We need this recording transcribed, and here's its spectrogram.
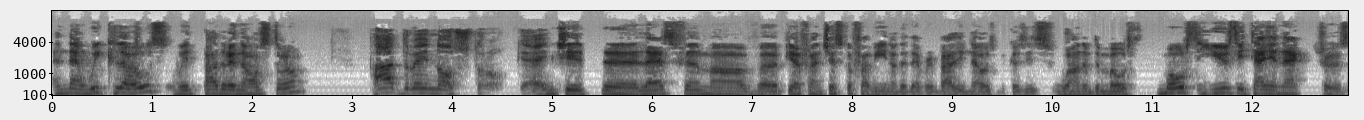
And then we close with Padre Nostro. Padre Nostro, okay. Which is the last film of uh, Pierfrancesco Favino that everybody knows because he's one of the most most used Italian actors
